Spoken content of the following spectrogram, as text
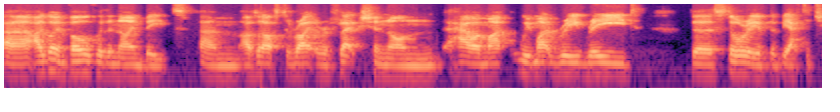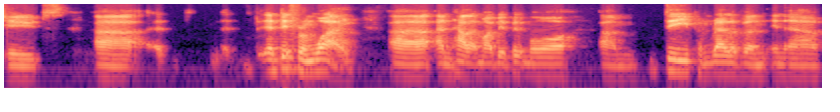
uh, I got involved with the Nine Beats. Um, I was asked to write a reflection on how I might we might reread the story of the Beatitudes uh, a different way, uh, and how that might be a bit more um, deep and relevant in our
